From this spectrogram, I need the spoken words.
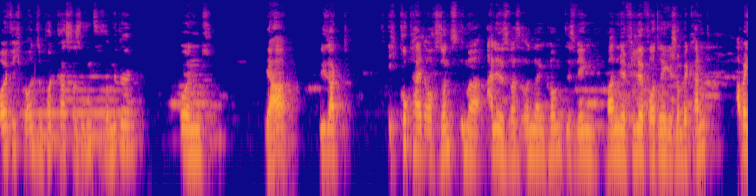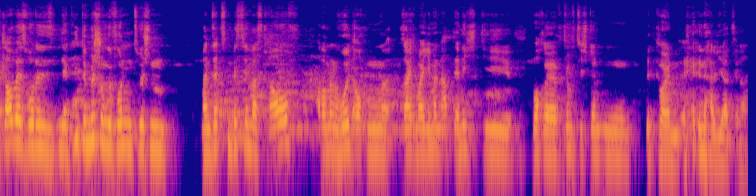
häufig bei uns im Podcast versuchen zu vermitteln. Und ja, wie gesagt, ich gucke halt auch sonst immer alles, was online kommt. Deswegen waren mir viele Vorträge schon bekannt. Aber ich glaube, es wurde eine gute Mischung gefunden zwischen, man setzt ein bisschen was drauf, aber man holt auch, einen, sag ich mal, jemanden ab, der nicht die Woche 50 Stunden Bitcoin inhaliert. Genau.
